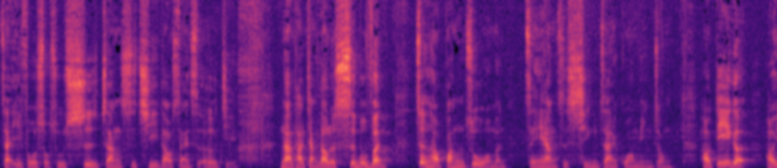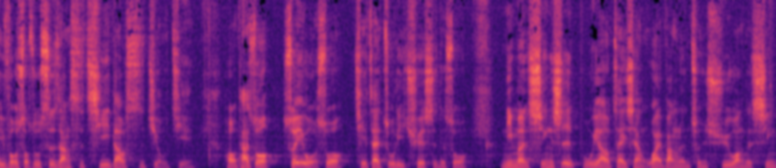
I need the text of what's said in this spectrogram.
在以弗所书四章十七到三十二节。那他讲到了四部分，正好帮助我们怎样子行在光明中。好，第一个，好，以弗所书四章十七到十九节。好，他说，所以我说，且在主里确实的说，你们行事不要再像外邦人存虚妄的心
